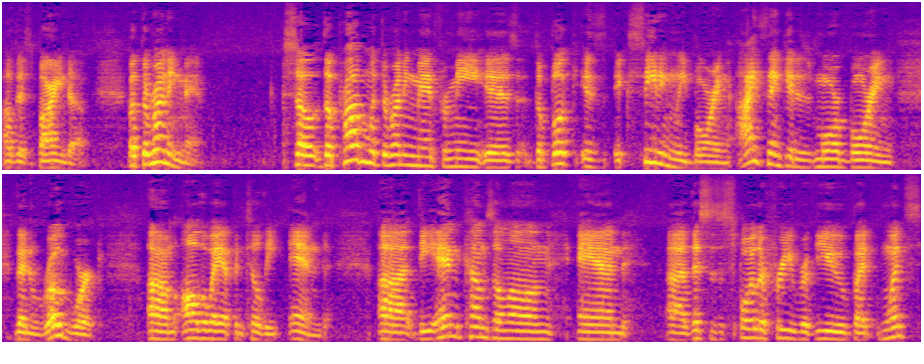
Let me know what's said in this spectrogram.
of this bind up. But The Running Man. So the problem with The Running Man for me is the book is exceedingly boring. I think it is more boring than Roadwork um, all the way up until the end. Uh, the end comes along, and uh, this is a spoiler-free review, but once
